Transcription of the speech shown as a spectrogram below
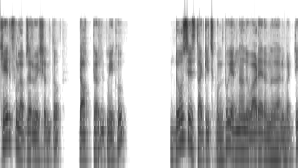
కేర్ఫుల్ అబ్జర్వేషన్తో డాక్టర్ మీకు డోసేజ్ తగ్గించుకుంటూ ఎన్నాళ్ళు వాడారన్న దాన్ని బట్టి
